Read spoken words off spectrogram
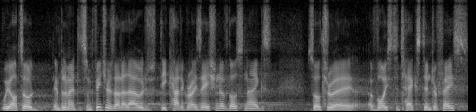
we also implemented some features that allowed the categorization of those snags. So through a, a voice-to-text interface,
